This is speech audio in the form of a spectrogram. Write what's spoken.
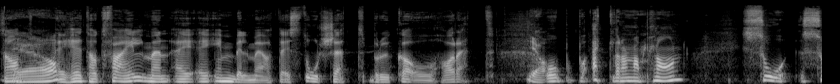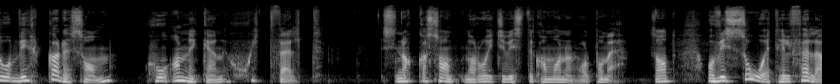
Sant? Ja. Jeg har tatt feil, men jeg, jeg innbiller meg at jeg stort sett bruker å ha rett. Ja. Og på, på et eller annet plan så, så virker det som hun Anniken Huitfeldt snakka sant når hun ikke visste hva mannen holdt på med. Sant? Og vi så i tilfelle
